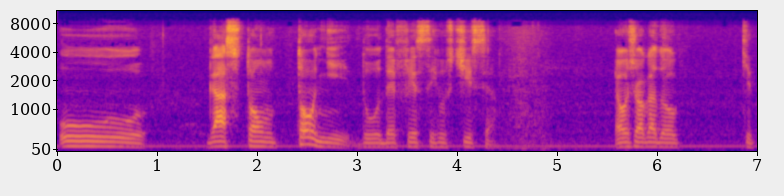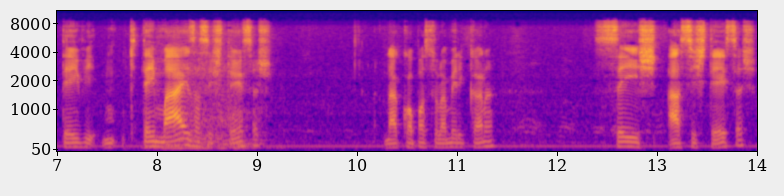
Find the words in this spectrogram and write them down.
O Gaston Toni do Defesa e Justiça é o jogador que teve que tem mais assistências na Copa Sul-Americana, seis assistências.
